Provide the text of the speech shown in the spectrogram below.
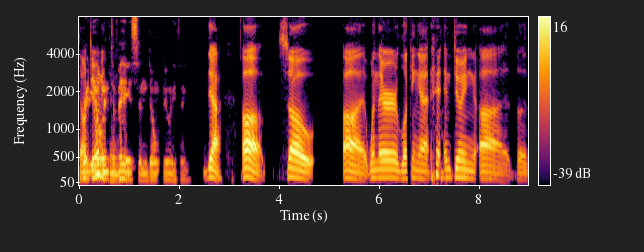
Don't do radio anything. into base and don't do anything. Yeah. Uh so uh when they're looking at and doing uh the,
